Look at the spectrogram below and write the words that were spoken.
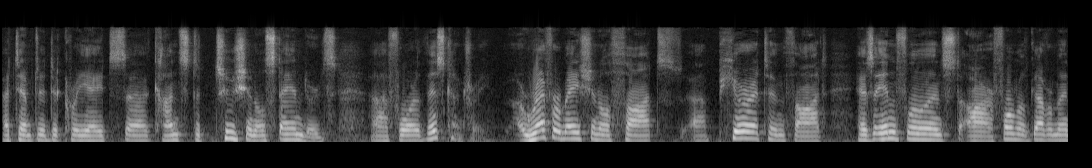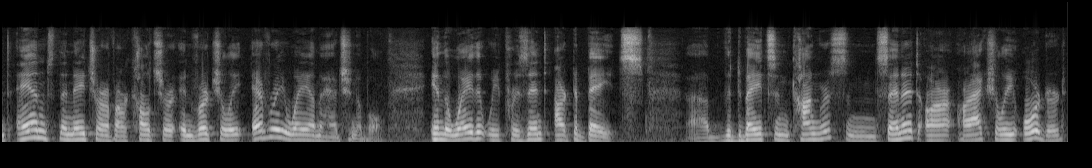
attempted to create uh, constitutional standards uh, for this country. Reformational thought, uh, Puritan thought, has influenced our form of government and the nature of our culture in virtually every way imaginable. In the way that we present our debates, Uh, the debates in Congress and Senate are, are actually ordered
